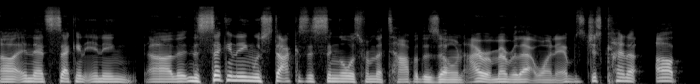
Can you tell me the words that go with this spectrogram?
Uh, in that second inning, uh, in the second inning, Moustakas' single was from the top of the zone. I remember that one. It was just kind of up,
